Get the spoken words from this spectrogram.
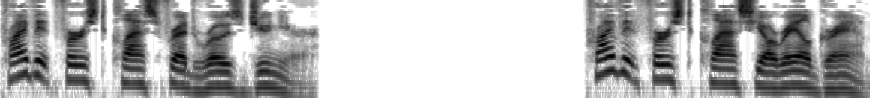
Private First Class Fred Rose, Jr. Private First Class Yarail Graham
